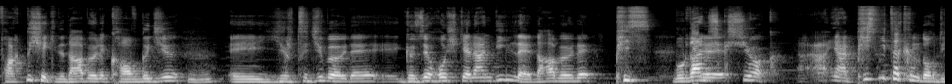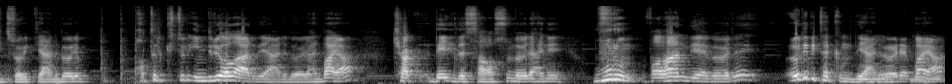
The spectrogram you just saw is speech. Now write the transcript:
farklı şekilde daha böyle kavgacı e, yırtıcı böyle e, göze hoş gelen değil de daha böyle pis Buradan Ee, çıkışı yok. yani pis bir takımdı o Detroit yani böyle patır kütür indiriyorlardı yani böyle. Hani bayağı Chuck Daly de sağ olsun böyle hani vurun falan diye böyle. Öyle bir takımdı yani böyle bayağı.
